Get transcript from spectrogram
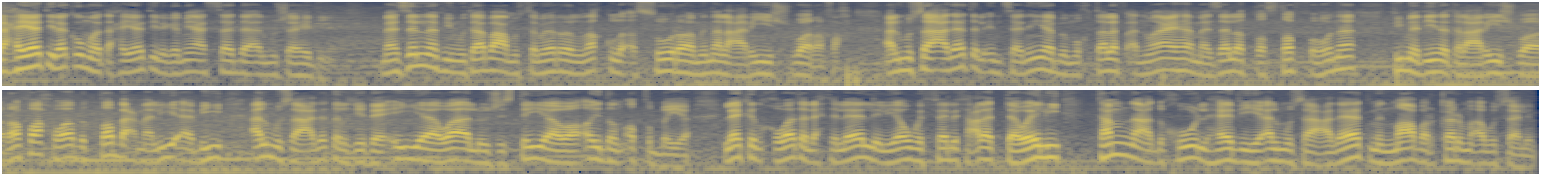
تحياتي لكم وتحياتي لجميع السادة المشاهدين. ما زلنا في متابعة مستمرة لنقل الصورة من العريش ورفح. المساعدات الإنسانية بمختلف أنواعها ما زالت تصطف هنا في مدينة العريش ورفح وبالطبع مليئة بالمساعدات الغذائية واللوجستية وأيضا الطبية. لكن قوات الاحتلال لليوم الثالث على التوالي تمنع دخول هذه المساعدات من معبر كرم أبو سالم.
